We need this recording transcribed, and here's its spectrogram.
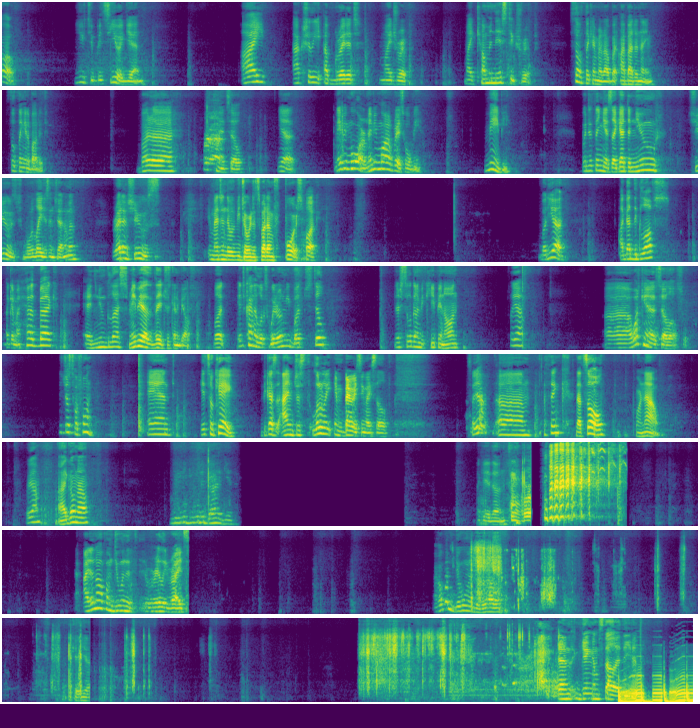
Oh. YouTube, it's you again. I actually upgraded my drip. My communistic drip. Still thinking about but about the name. Still thinking about it. But uh what can I tell? Yeah. Maybe more. Maybe more upgrades will be. Maybe. But the thing is, I got the new shoes, well, ladies and gentlemen. Red and shoes. Imagine there would be Jordans, but I'm poor as fuck. But yeah, I got the gloves. I got my head back, and new glass. Maybe uh, they're just gonna be off, but it kind of looks weird on me. But still, they're still gonna be keeping on. So yeah. Uh, what can I sell also? It's just for fun, and it's okay because I'm just literally embarrassing myself. So yeah, um, I think that's all for now. So yeah, I go now. Do the guy again. Okay, done. I don't know if I'm doing it really right. I hope I'm doing it well. Okay, yeah. And Gangnam Style at the end.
